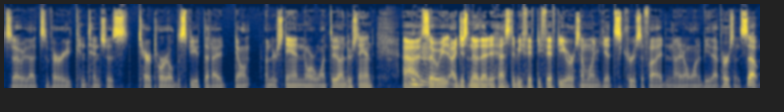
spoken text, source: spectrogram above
so that's a very contentious territorial dispute that I don't understand nor want to understand. Uh, mm-hmm. So I just know that it has to be 50 50 or someone gets crucified, and I don't want to be that person. So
